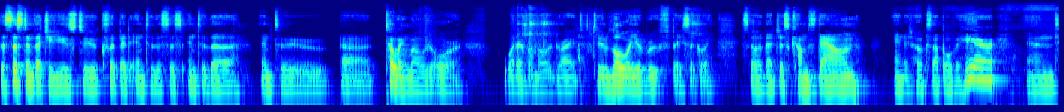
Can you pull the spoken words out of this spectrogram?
the system that you use to clip it into the, into the, into uh, towing mode or whatever mode, right? To lower your roof basically. So that just comes down and it hooks up over here. And,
